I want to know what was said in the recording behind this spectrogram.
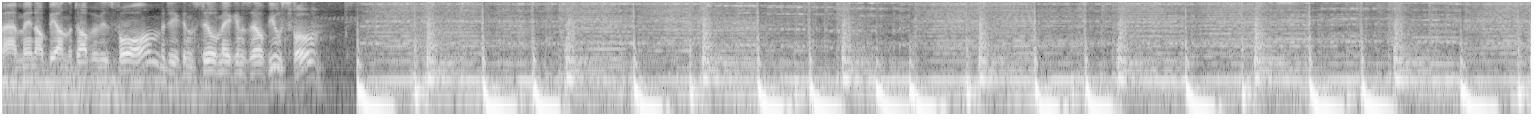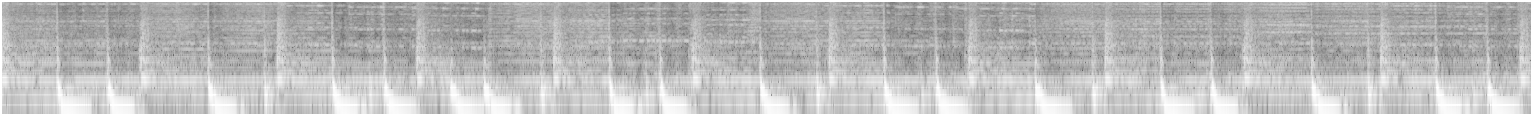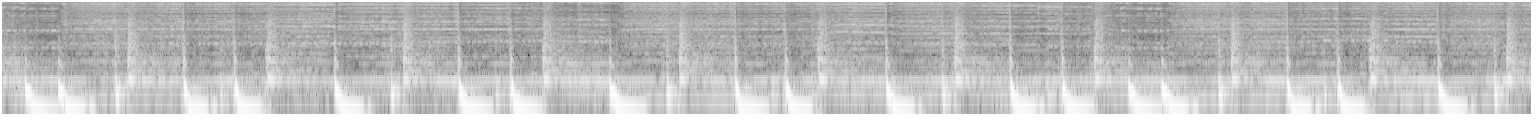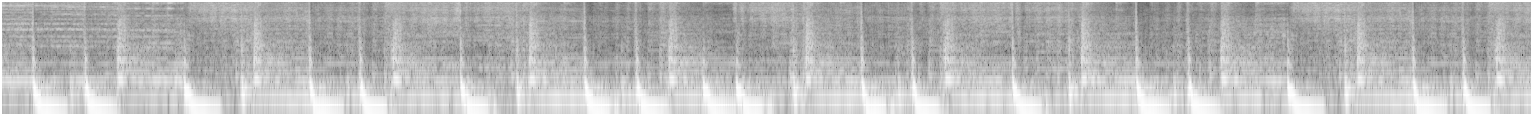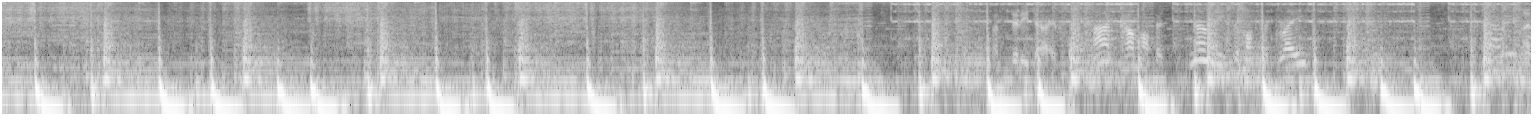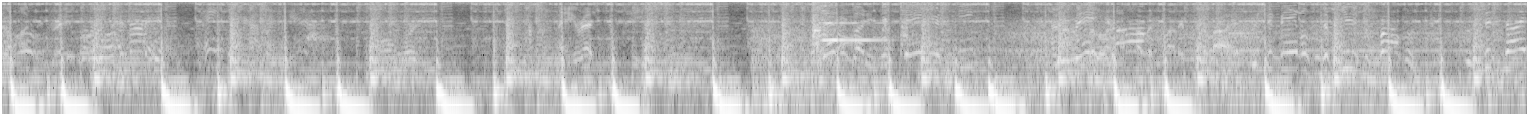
man may not be on the top of his form, but he can still make himself useful. Ah, come off it. No need to mock. I the grave.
